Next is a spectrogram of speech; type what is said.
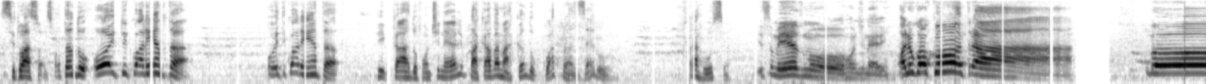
situações. Faltando 8h40. 8h40. Ricardo Fontinelli, o placar vai marcando 4 a 0 para a Rússia. Isso mesmo, Rondinelli. Olha o gol contra! Gol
